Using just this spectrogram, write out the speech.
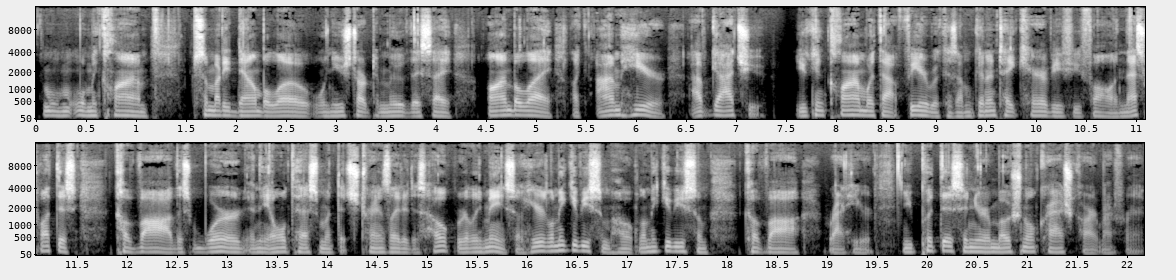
When we climb, somebody down below, when you start to move, they say, on belay, like I'm here. I've got you. You can climb without fear because I'm going to take care of you if you fall. And that's what this kavah, this word in the Old Testament that's translated as hope really means. So here, let me give you some hope. Let me give you some kavah right here. You put this in your emotional crash cart, my friend,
